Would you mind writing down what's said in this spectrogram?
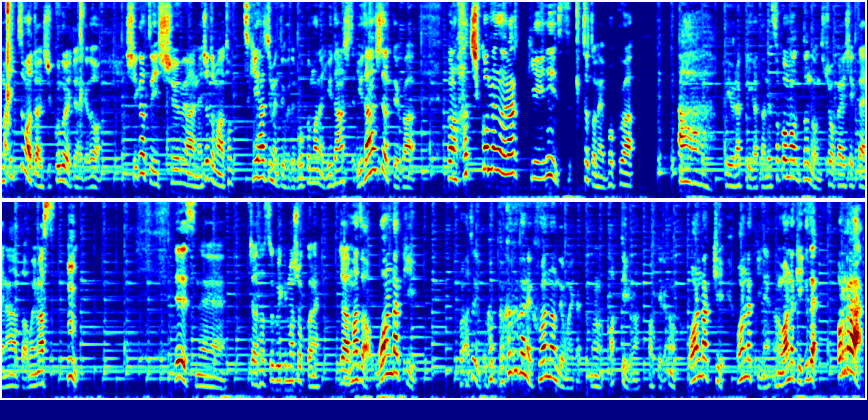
まあ、いつもだったら10個ぐらい言ってんだけど、4月1週目はね、ちょっとまあ、と、つき始めてくると僕もね、油断して、油断してたっていうか、この8個目のラッキーに、ちょっとね、僕は、あーっていうラッキーがあったんで、そこもどんどん紹介していきたいなと思います。うん。でですね、じゃあ早速行きましょうかね。じゃあまずは、ワンラッキー。これ、あとで、画角がね、不安なんだよ、毎回。うん、合ってるよな。合ってる。うん、ワンラッキー。ワンラッキーね。うん、ワンラッキー行くぜ。ほら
